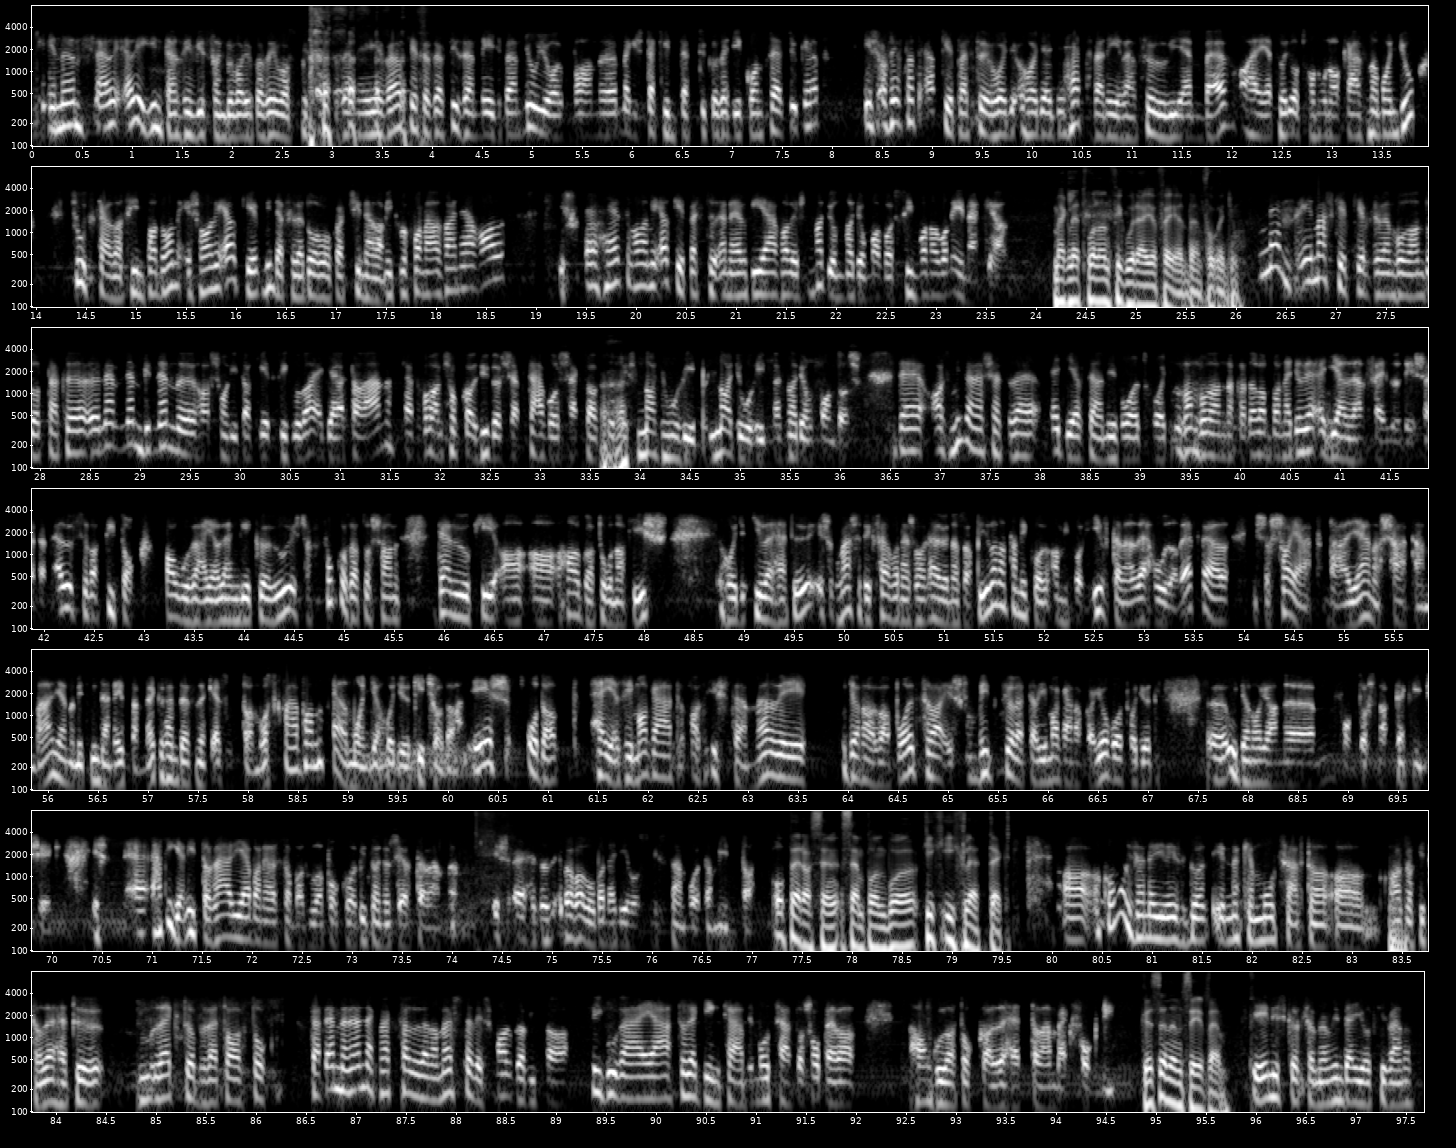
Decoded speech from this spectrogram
Én el, elég intenzív viszonyban vagyok az Aerosmith zenéjével. 2014-ben New Yorkban meg is tekintettük az egyik koncertjüket, és azért az elképesztő, hogy, hogy egy 70 éven fölüli ember, ahelyett, hogy otthon unokázna mondjuk, csúszkál a színpadon, és valami elkép mindenféle dolgokat csinál a mikrofonálványával, és ehhez valami elképesztő energiával és nagyon-nagyon magas színvonalon énekel. Meg lett Voland figurája fejedben, fogadjunk. Nem, én másképp képzelem Volandot, tehát nem, nem, nem hasonlít a két figura egyáltalán, tehát Voland sokkal hűvösebb, távolságtartó és nagy nagy úhip, ez nagyon fontos. De az minden esetre egyértelmű volt, hogy van Volandnak a dalabban egy, egy jellemfejlődése. Tehát először a titok aurája lengi körül, és csak fokozatosan derül ki a, a hallgatónak is, hogy ki lehető, és a második felvonásban eljön az a pillanat, amikor, amikor hirtelen lehull a vetel, és a saját bálján, a sátán bálján, amit minden évben megrendeznek, ezúttal Moszkvában, elmondja, hogy ő kicsoda. És oda helyezi magát az Isten mellé, ugyanarra a polcra, és mit követeli magának a jogot, hogy őt ugyanolyan fontosnak tekintsék. És e, hát igen, itt az áriában elszabadul a pokol bizonyos értelemben. És ehhez az, valóban egy Aerosmith szám volt a minta. Opera szempontból kik ihlettek? A, a komoly zenei részből én nekem Mozart a, a, az, akit a lehető legtöbbre tartok. Tehát ennek, ennek megfelelően a Mester és Margarita figuráját leginkább Mozartos opera hangulatokkal lehet talán megfogni. Köszönöm szépen! Én is köszönöm, minden jót kívánok!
